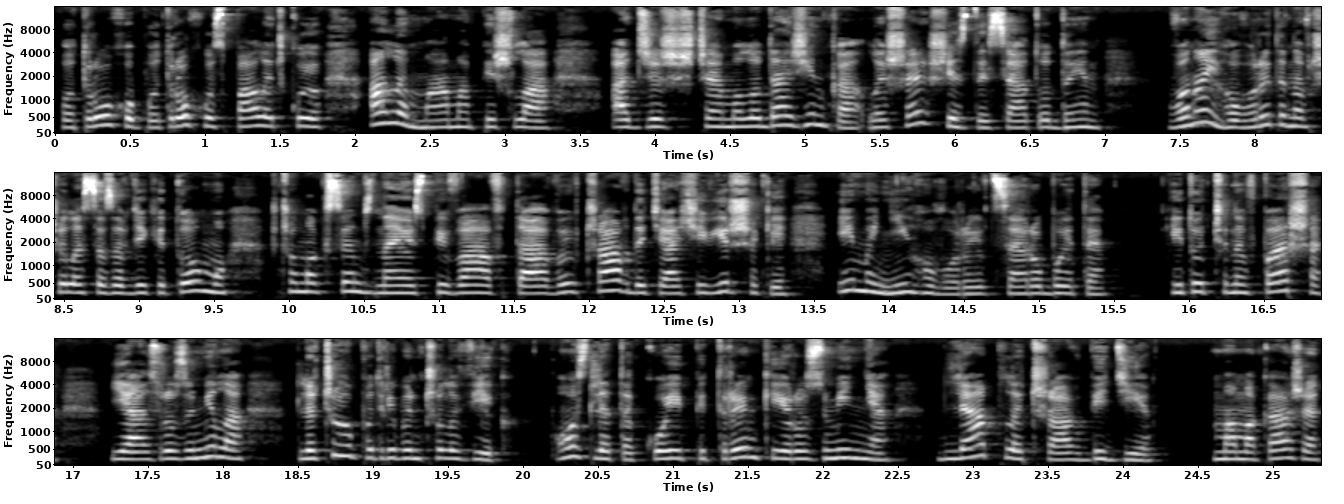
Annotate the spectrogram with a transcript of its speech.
Потроху, потроху з паличкою, але мама пішла, адже ж ще молода жінка, лише 61. Вона й говорити навчилася завдяки тому, що Максим з нею співав та вивчав дитячі віршики, і мені говорив це робити. І тут чи не вперше я зрозуміла, для чого потрібен чоловік, ось для такої підтримки і розуміння, для плеча в біді. Мама каже,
